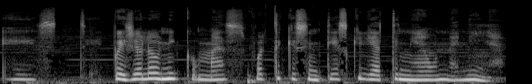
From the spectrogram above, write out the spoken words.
Este, pues yo lo único más fuerte que sentí es que ya tenía una niña.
